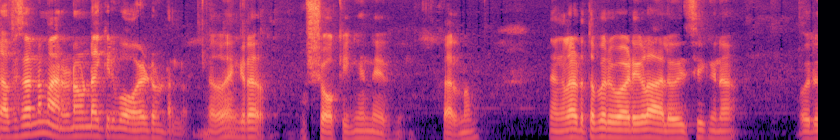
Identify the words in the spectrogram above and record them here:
ഷാഫി സാറിന്റെ മരണം ഉണ്ടാക്കിയൊരു വോയിഡ് ഉണ്ടല്ലോ. അത് ഭയങ്കര ഷോക്കിംഗ് തന്നെയായിരുന്നു. കാരണം ഞങ്ങൾ അടുത്ത പരിപാടികൾ ആലോചിച്ച് ഇങ്ങനെ ഒരു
